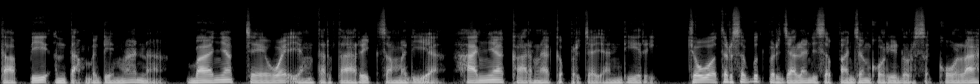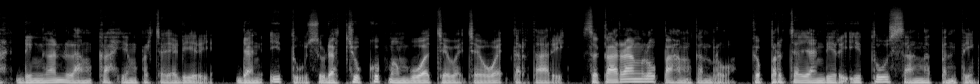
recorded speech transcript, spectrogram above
tapi entah bagaimana, banyak cewek yang tertarik sama dia hanya karena kepercayaan diri. Cowok tersebut berjalan di sepanjang koridor sekolah dengan langkah yang percaya diri. Dan itu sudah cukup membuat cewek-cewek tertarik. Sekarang lo paham kan bro, kepercayaan diri itu sangat penting.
